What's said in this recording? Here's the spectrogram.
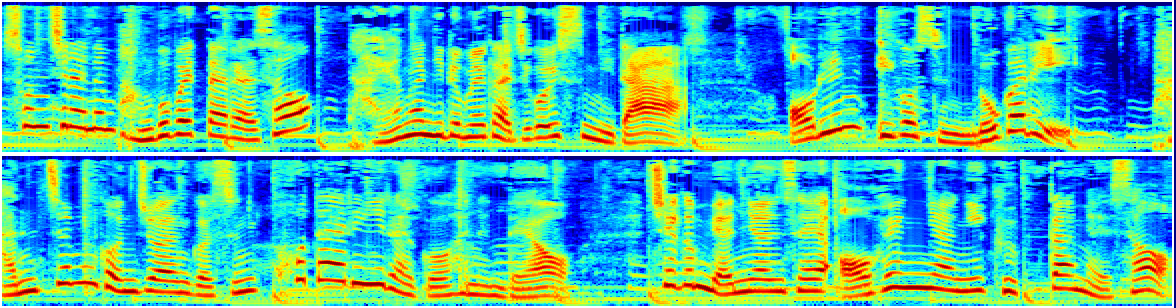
손질하는 방법에 따라서 다양한 이름을 가지고 있습니다. 어린 이것은 노가리, 반쯤 건조한 것은 코다리라고 하는데요. 최근 몇 년 새 어획량이 급감해서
